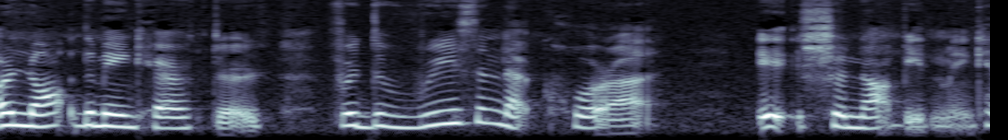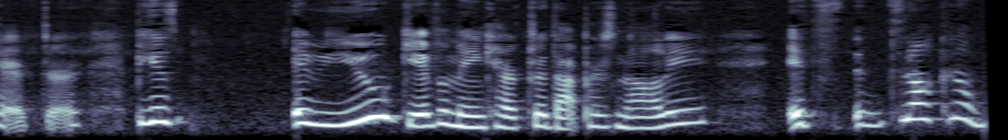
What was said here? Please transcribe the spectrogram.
are not the main characters for the reason that Korra it should not be the main character. Because if you give a main character that personality, it's it's not gonna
